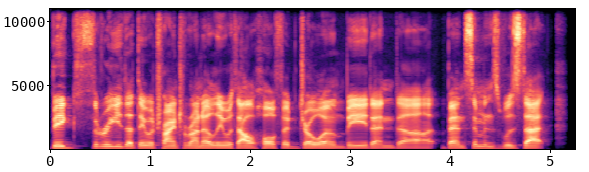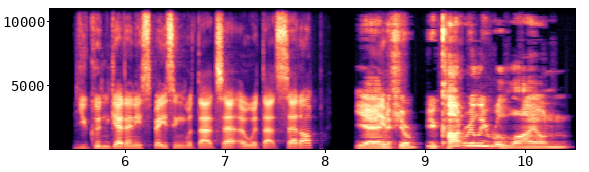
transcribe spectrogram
big three that they were trying to run earlier with Al Horford, Joel Embiid, and uh, Ben Simmons was that you couldn't get any spacing with that set with that setup. Yeah, and If- if, you're you can't really rely on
